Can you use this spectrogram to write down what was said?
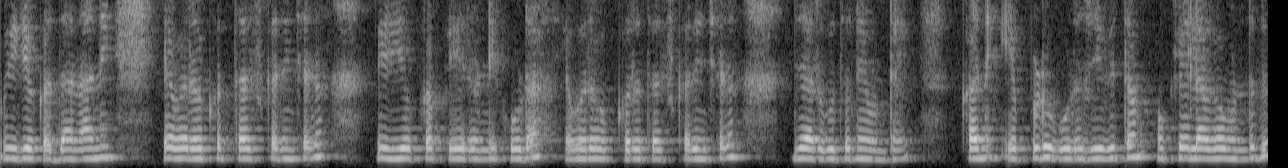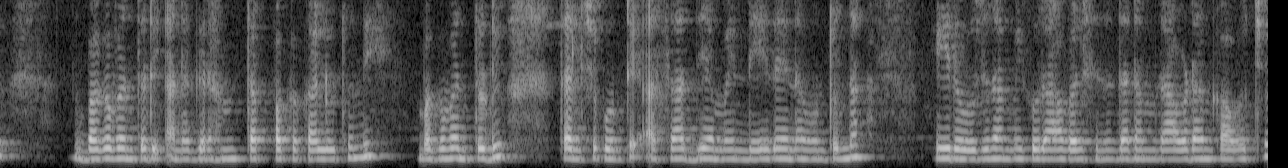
వీరి యొక్క ధనాన్ని ఎవరో ఒకరు తస్కరించడం వీరి యొక్క పేరుని కూడా ఎవరో ఒకరు తస్కరించడం జరుగుతూనే ఉంటాయి. కానీ ఎప్పుడు కూడా జీవితం ఒకేలాగా ఉండదు. భగవంతుడి అనుగ్రహం తప్పక కలుగుతుంది. భగవంతుడు తలుచుకుంటే అసాధ్యమైనది ఏదైనా ఉంటుందా? ఈ రోజున మీకు రావాల్సిన ధనం రావడం కావచ్చు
